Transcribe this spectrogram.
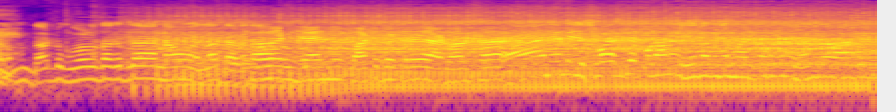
ನಮ್ ದೊಡ್ಡ ಗೋಳ್ದಾಗದ ನಾವು ಎಲ್ಲ ದಗದ ಪಾಟ್ ಬಿಟ್ರೆ ಅಡ್ವಾನ್ಸ? ವಿಶ್ವಾಸಲೆ ಕೊಡೋಣ ಏನಾದ್ರು ಮಾಡ್ತಾರೆ ಹೆಂಗೆ ಆಗಲ್ಲ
